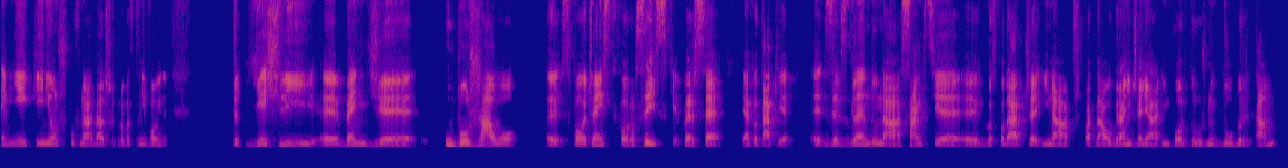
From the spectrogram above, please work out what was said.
najmniej pieniążków na dalsze prowadzenie wojny jeśli e, będzie ubożało e, społeczeństwo rosyjskie per se, jako takie, e, ze względu na sankcje gospodarcze i na przykład na ograniczenia importu różnych dóbr tam,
